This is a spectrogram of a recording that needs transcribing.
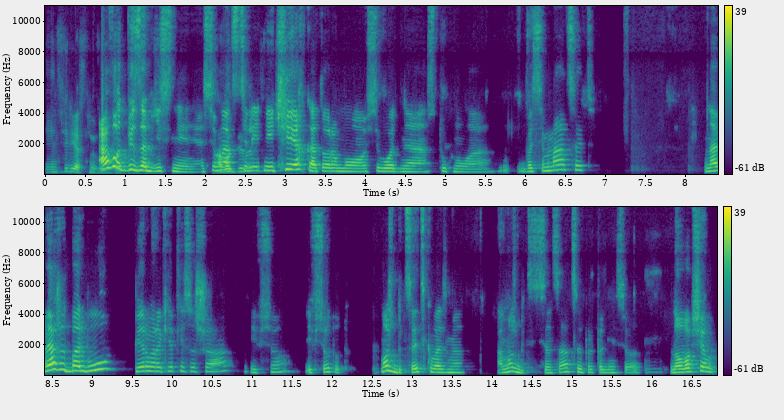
Интересный А выбор. вот без объяснения. А вот без- 17-летний чех, которому сегодня стукнуло 18, навяжет борьбу первой ракетки США, и все. И все тут. Может быть, сетик возьмет, а может быть, сенсацию преподнесет. Но, в общем,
